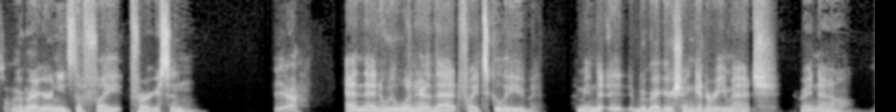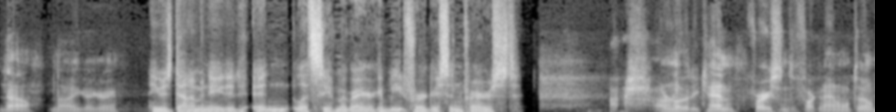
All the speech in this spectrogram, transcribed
Something like. McGregor needs to fight Ferguson, Yeah. and then who the winner of that fights Khabib. I mean, it, McGregor shouldn't get a rematch right now. No. No, I agree. He was dominated, and let's see if McGregor can beat Ferguson first. I, I don't know that he can. Ferguson's a fucking animal too.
